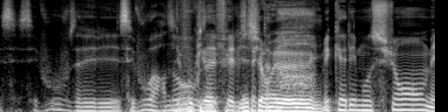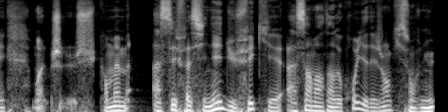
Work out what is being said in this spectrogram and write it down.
c'est vous, vous avez, c'est vous Arnaud, vous, avez fait le spectacle. oui, oui, oui. Mais quelle émotion Mais moi, je, je suis quand même assez fasciné du fait qu'à Saint-Martin-de-Croix, il y a des gens qui sont venus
